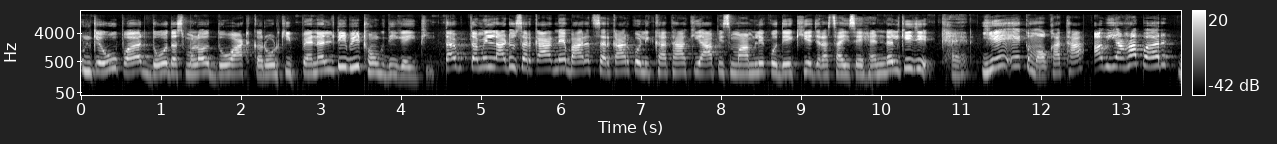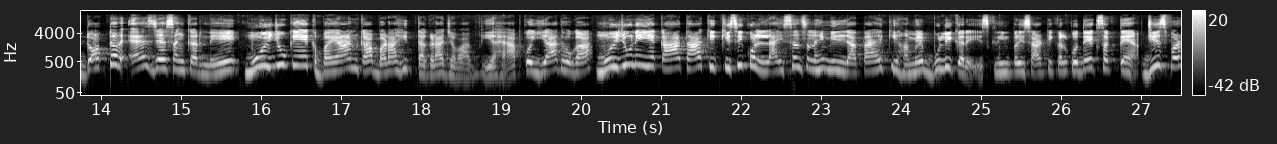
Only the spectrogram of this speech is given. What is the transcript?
उनके ऊपर दो दशमलव दो आठ करोड़ की पेनल्टी भी ठोक दी गई थी। तब तमिलनाडु सरकार ने भारत सरकार को लिखा था कि आप इस मामले को देखिए, जरा सा इसे हैंडल कीजिए। खैर, ये एक मौका था। अब यहाँ पर डॉक्टर एस जयशंकर ने मुइजू के एक बयान का बड़ा ही तगड़ा जवाब दिया है। आपको याद होगा मुइजू ने ये कहा था कि किसी को लाइसेंस नहीं मिल जाता है कि हमें बुली करे। स्क्रीन पर इस आर्टिकल को देख सकते हैं। जिस पर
